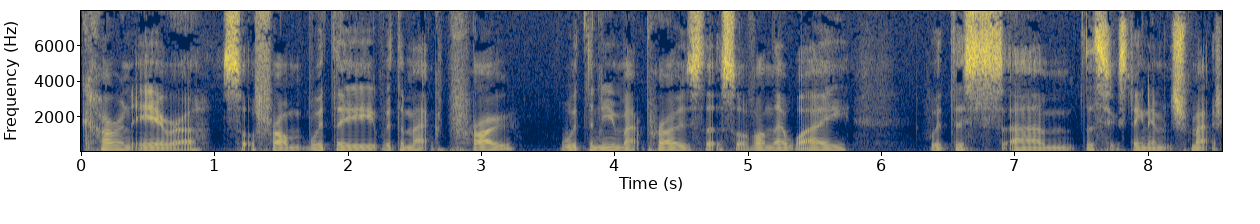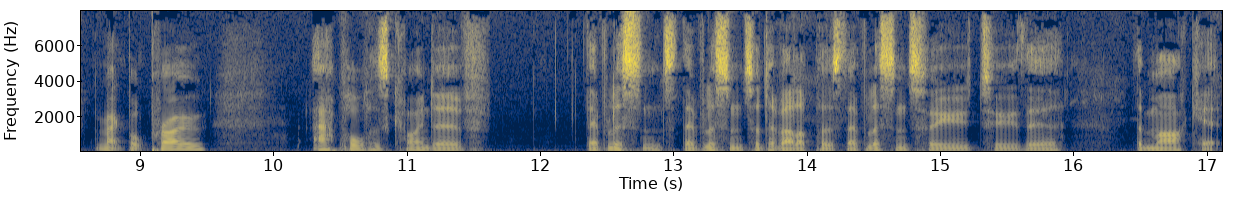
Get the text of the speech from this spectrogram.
current era, sort of from with the with the Mac Pro, with the new Mac Pros that are sort of on their way, with this um, the 16 inch Mac, MacBook Pro, Apple has kind of they've listened, they've listened to developers, they've listened to to the the market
